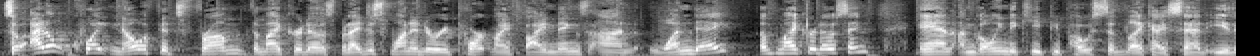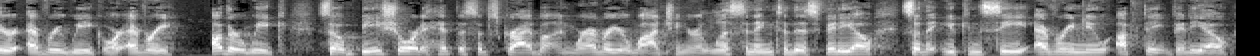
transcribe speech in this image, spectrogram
So I don't quite know if it's from the microdose, but I just wanted to report my findings on one day of microdosing. And I'm going to keep you posted, like I said, either every week or every other week. So be sure to hit the subscribe button wherever you're watching or listening to this video so that you can see every new update video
